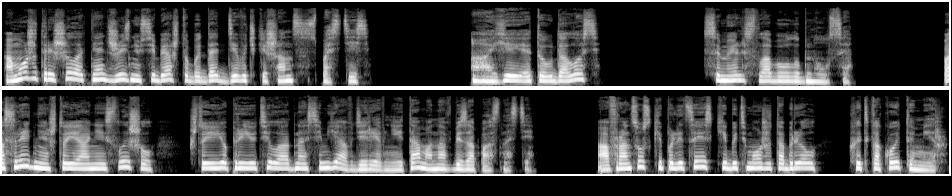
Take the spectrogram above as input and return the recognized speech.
А может, решил отнять жизнь у себя, чтобы дать девочке шанс спастись. А ей это удалось? Сэмюэль слабо улыбнулся. Последнее, что я о ней слышал, что ее приютила одна семья в деревне, и там она в безопасности. А французский полицейский, быть может, обрел хоть какой-то мир.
